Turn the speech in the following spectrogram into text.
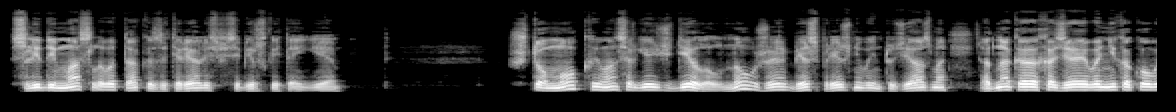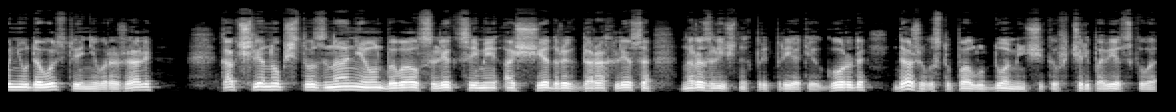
Следы Маслова так и затерялись в сибирской тайге. Что мог, Иван Сергеевич делал, но уже без прежнего энтузиазма, однако хозяева никакого неудовольствия не выражали. Как член общества знания он бывал с лекциями о щедрых дарах леса на различных предприятиях города, даже выступал у доменщиков Череповецкого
